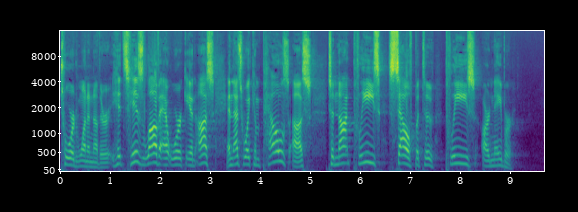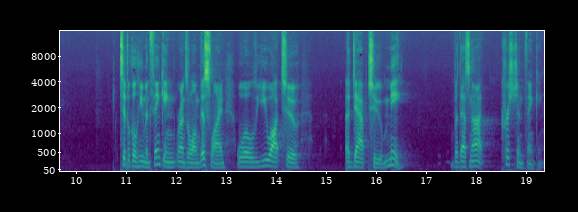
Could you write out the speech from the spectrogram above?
toward one another. It's His love at work in us, and that's what compels us to not please self, but to please our neighbor. Typical human thinking runs along this line well, you ought to adapt to me. But that's not Christian thinking.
